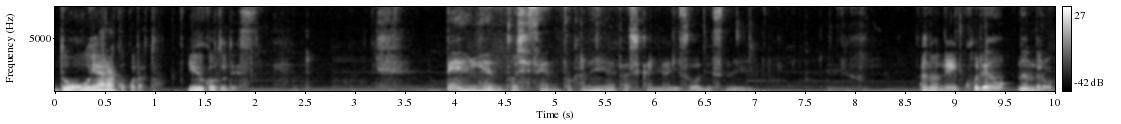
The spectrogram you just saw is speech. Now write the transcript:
どうやらここだということです。田園都市線とかね、確かにありそうですね。あのね、これを、なんだろう、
